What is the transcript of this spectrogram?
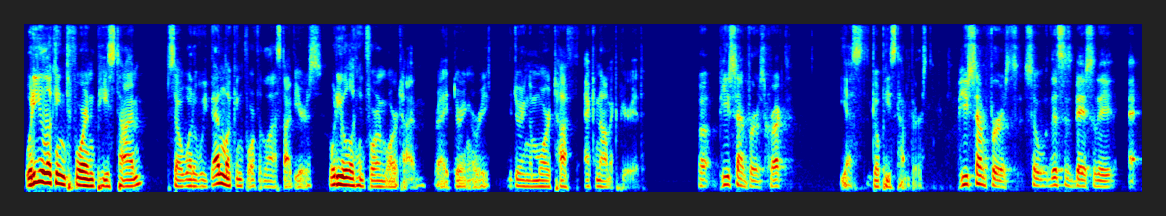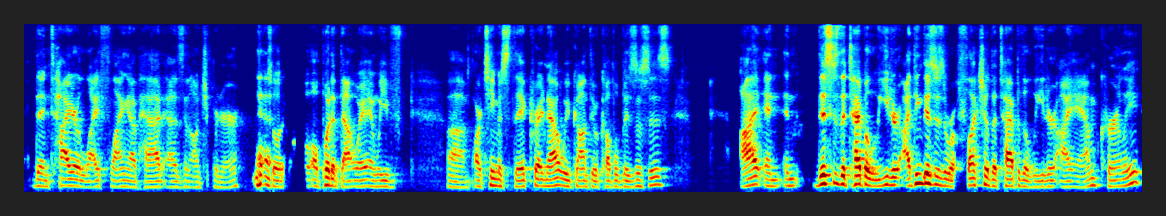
What are you looking for in peacetime? So what have we been looking for for the last five years? What are you looking for in wartime right during a re, during a more tough economic period? Uh, peacetime first correct? Yes go peacetime first peacetime first so this is basically eh, the entire life flying i've had as an entrepreneur so I'll put it that way. And we've um, our team is thick right now. We've gone through a couple businesses. I and and this is the type of leader. I think this is a reflection of the type of the leader I am currently.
